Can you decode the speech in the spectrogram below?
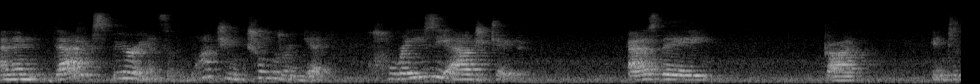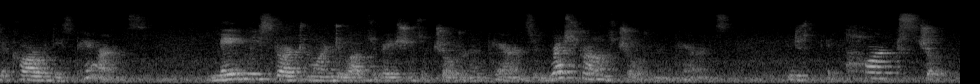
and then that experience of watching children get crazy agitated as they got into the car with these parents made me start to want to do observations of children and parents in restaurants, children and parents. And just at parks, chil- at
